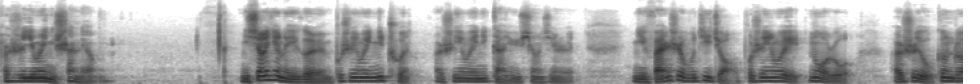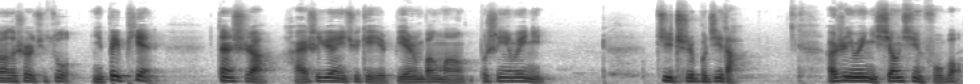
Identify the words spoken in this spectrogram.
而是因为你善良。你相信了一个人，不是因为你蠢，而是因为你敢于相信人。你凡事不计较，不是因为懦弱，而是有更重要的事儿去做。你被骗，但是啊，还是愿意去给别人帮忙，不是因为你记吃不记打，而是因为你相信福报。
